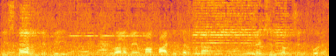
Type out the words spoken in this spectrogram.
తీసుకోవాలని చెప్పి ఇవాళ మేము మా పార్టీ తరఫున ఎలక్షన్ కమిషన్ కోరాం.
